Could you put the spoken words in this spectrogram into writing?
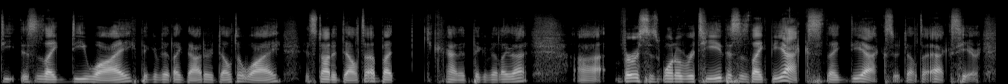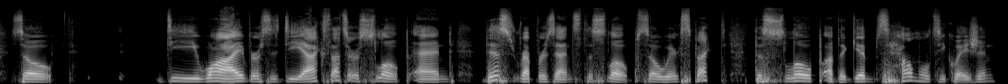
d, this is like dy, think of it like that, or delta y. It's not a delta, but you can kind of think of it like that. Uh, versus 1 over t, this is like the x, like dx or delta x here. So dy versus dx, that's our slope, and this represents the slope. So we expect the slope of the Gibbs-Helmholtz equation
